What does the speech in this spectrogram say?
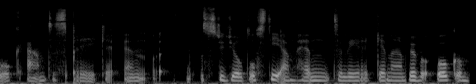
ook aan te spreken en Studio Tosti aan hen te leren kennen. We hebben ook een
